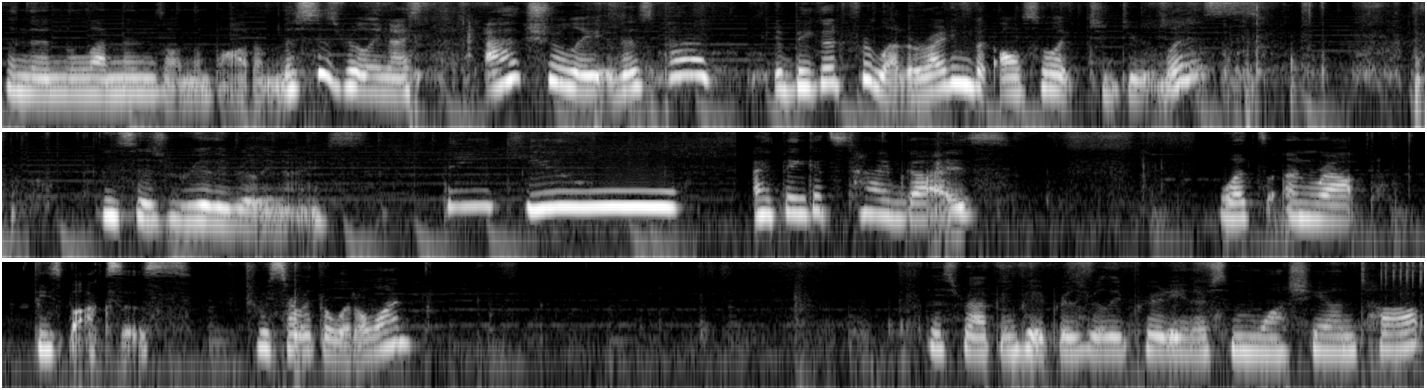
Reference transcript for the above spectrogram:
And then the lemons on the bottom. This is really nice. Actually, this pad, it'd be good for letter writing, but also like to-do lists. This is really, really nice. Thank you. I think it's time, guys. Let's unwrap these boxes. Should we start with the little one? This wrapping paper is really pretty. And there's some washi on top.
